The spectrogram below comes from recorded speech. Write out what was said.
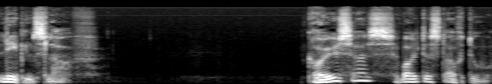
Lebenslauf. Größers wolltest auch du,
